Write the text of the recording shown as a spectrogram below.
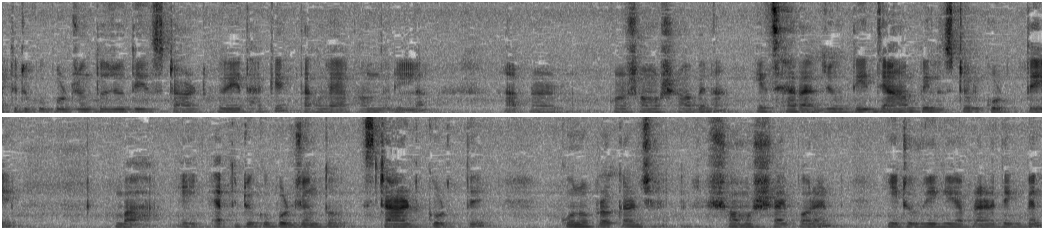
এতটুকু পর্যন্ত যদি স্টার্ট হয়ে থাকে, তাহলে আলহামদুলিল্লাহ আপনার কোনো সমস্যা হবে না। এছাড়া যদি জাম্প ইনস্টল করতে বা এই এতটুকু পর্যন্ত স্টার্ট করতে কোনো প্রকার সমস্যায় পড়েন ইউটিউবে গিয়ে আপনারা দেখবেন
